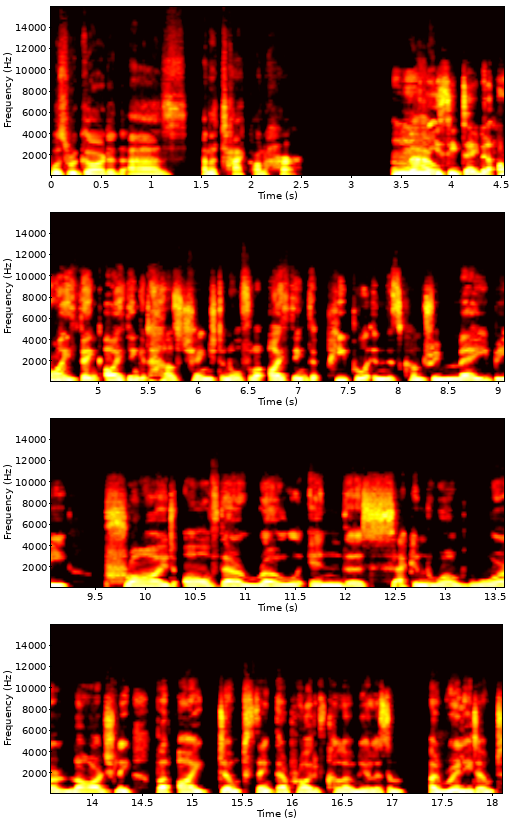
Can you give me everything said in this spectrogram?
was regarded as an attack on her. Mm, Now- you see, David, I think I think it has changed an awful lot. I think that people in this country may be proud of their role in the Second World War largely, but I don't think they're proud of colonialism. I really don't.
